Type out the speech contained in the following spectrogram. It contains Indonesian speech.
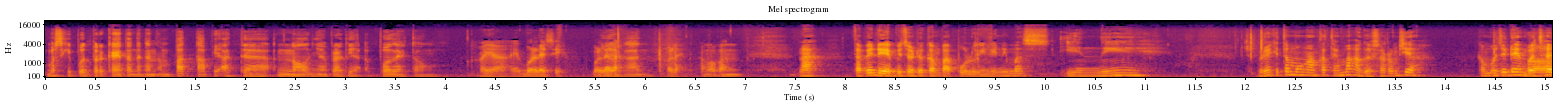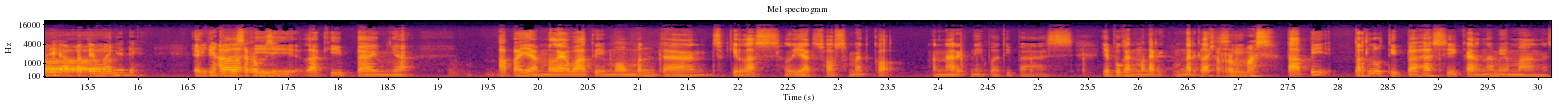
Meskipun berkaitan dengan 4 tapi ada nolnya berarti boleh dong. Oh ya, ya boleh sih Boleh Iya lah kan? Boleh, nggak apa-apa Mm-mm. Nah, tapi di episode ke-40 ini nih Mas, ini sebenarnya kita mau ngangkat tema agak serem sih ya. Kamu aja deh yang baca deh apa Eh, temanya deh. Ya Kayaknya kita agak lagi, serem sih. lagi banyak apa ya melewati momen dan sekilas lihat sosmed kok menarik nih buat dibahas. Ya bukan menarik menarik lagi Serem, sih, Mas. tapi perlu dibahas sih karena memang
